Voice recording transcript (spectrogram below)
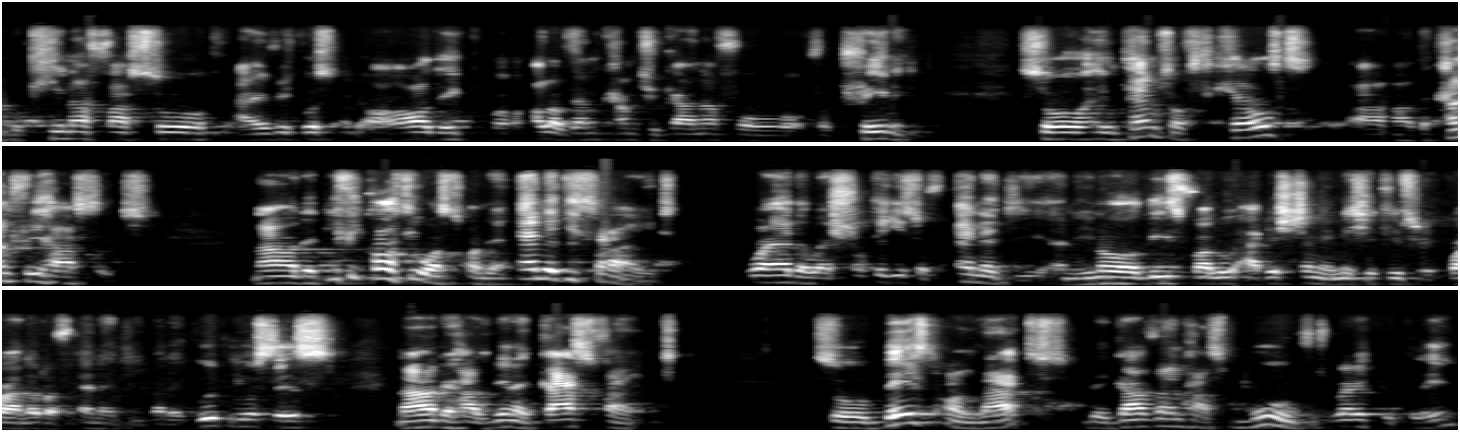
Burkina Faso, Ivory Coast, all, the, all of them come to Ghana for, for training. So in terms of skills, uh, the country has it. Now, the difficulty was on the energy side, where there were shortages of energy. And you know, these value addition initiatives require a lot of energy. But the good news is now there has been a gas find. So based on that, the government has moved very quickly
